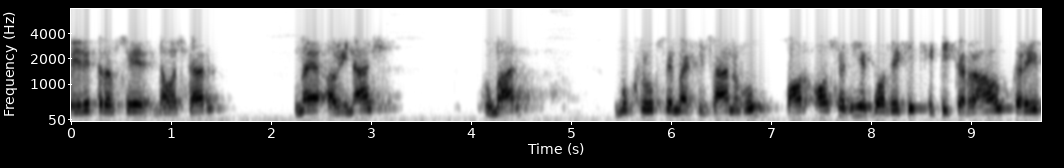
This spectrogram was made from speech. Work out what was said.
मेरे तरफ़ से नमस्कार। मैं अविनाश कुमार मुख्य रूप से मैं किसान हूँ और औषधीय पौधे की खेती कर रहा हूँ करीब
